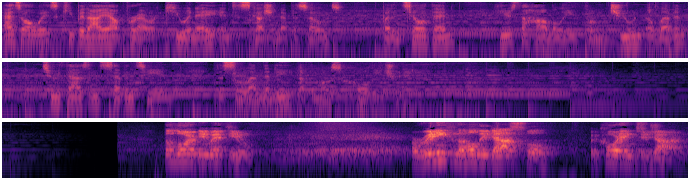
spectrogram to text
As always, keep an eye out for our Q&A and discussion episodes, but until then, here's the homily from June 11th, 2017, the Solemnity of the Most Holy Trinity. The Lord be with you. A reading from the Holy Gospel according to John.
